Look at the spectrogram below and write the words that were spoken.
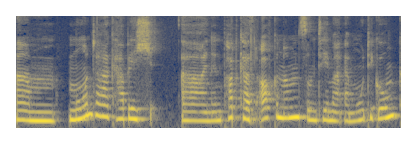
Am Montag habe ich äh, einen Podcast aufgenommen zum Thema Ermutigung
